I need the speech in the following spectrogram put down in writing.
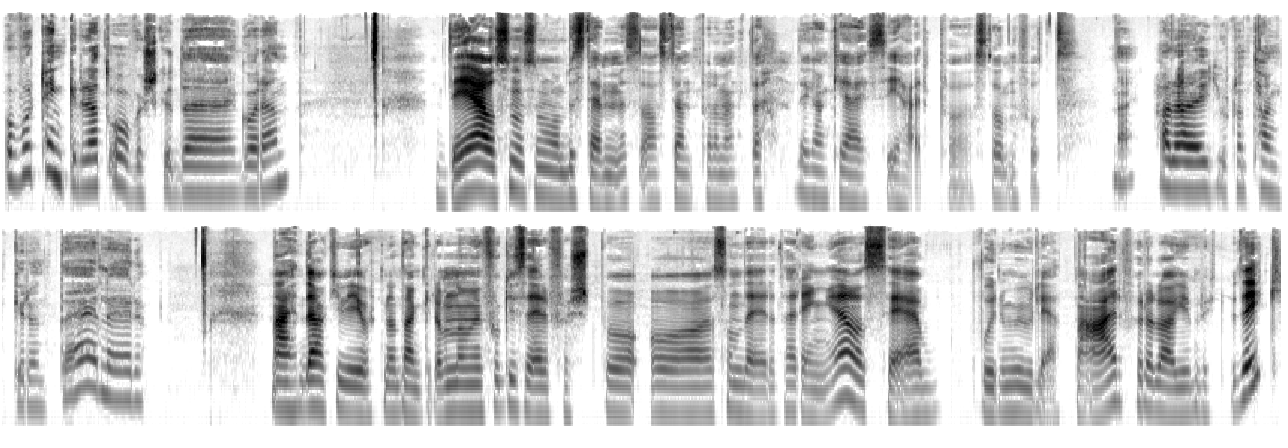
Og hvor tenker dere at overskuddet går hen? Det er også noe som må bestemmes av studentparlamentet. Det kan ikke jeg si her på stående fot. Nei. Har dere gjort noen tanker rundt det, eller? Nei, det har ikke vi gjort noen tanker om. Nå må vi fokusere først på å sondere terrenget og se hvor mulighetene er for å lage en bruktbutikk.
